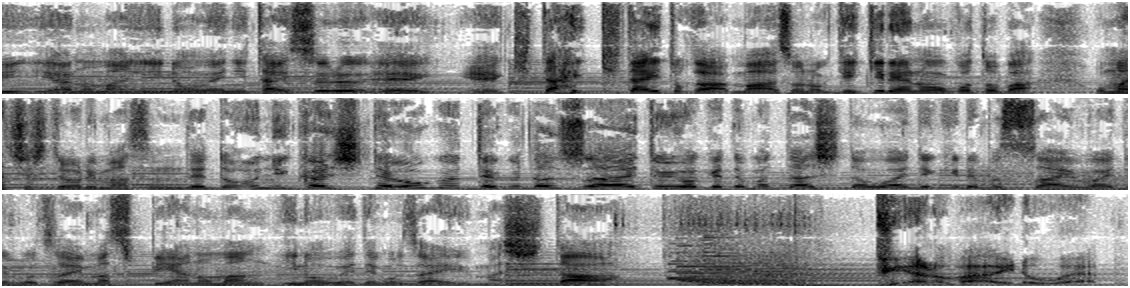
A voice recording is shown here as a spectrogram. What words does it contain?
ピアノマン井上に対する、えーえー期待、期待とか、まあその激励のお言葉お待ちしておりますんで、どうにかして送ってください。というわけでまた明日お会いできれば幸いでございます。ピアノマン井上でございました。ピアノバー井上。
